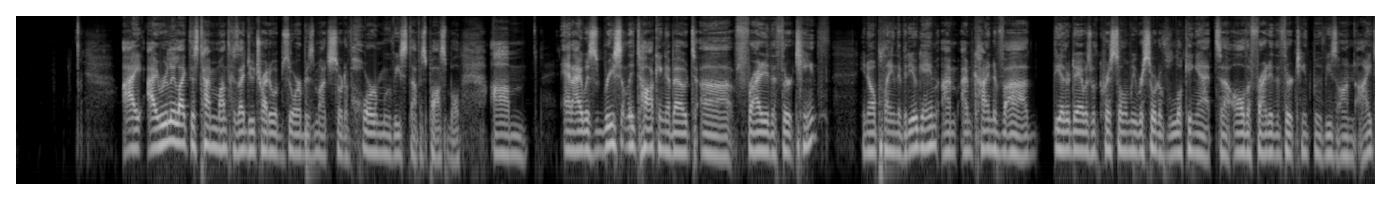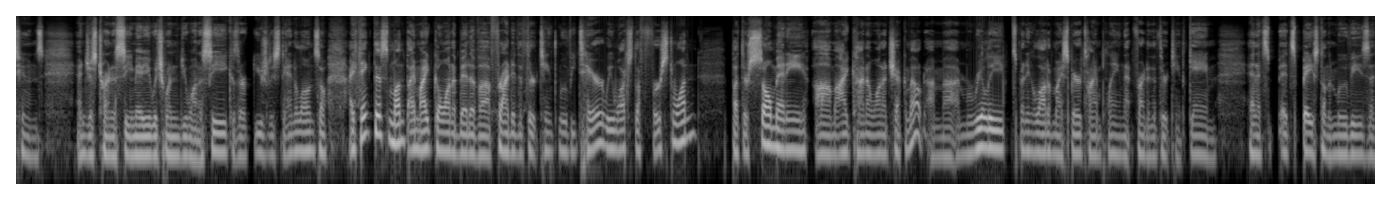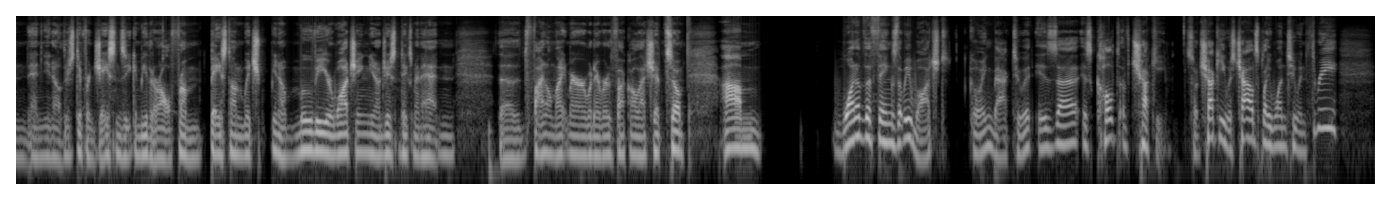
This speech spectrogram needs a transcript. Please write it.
I I really like this time of month because I do try to absorb as much sort of horror movie stuff as possible. Um, and I was recently talking about uh, Friday the Thirteenth. You know, playing the video game. I'm I'm kind of uh, the other day I was with Crystal and we were sort of looking at uh, all the Friday the 13th movies on iTunes and just trying to see maybe which one do you want to see because they're usually standalone. So I think this month I might go on a bit of a Friday the 13th movie tear. We watched the first one but there's so many. Um, I kind of want to check them out. I'm uh, I'm really spending a lot of my spare time playing that Friday the Thirteenth game, and it's it's based on the movies and and you know there's different Jasons that you can be. They're all from based on which you know movie you're watching. You know, Jason Takes Manhattan, the Final Nightmare or whatever the fuck all that shit. So, um, one of the things that we watched going back to it is uh is Cult of Chucky. So Chucky was Child's Play one, two, and three.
